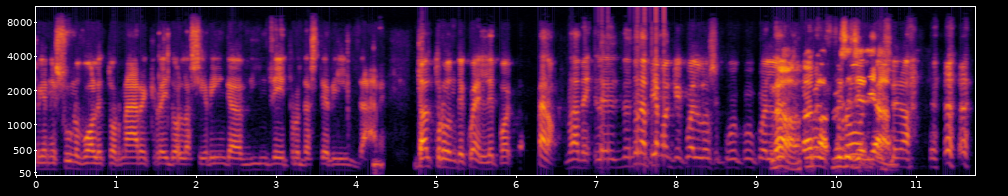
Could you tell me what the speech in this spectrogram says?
perché nessuno vuole tornare, credo, alla siringa in vetro da sterilizzare. D'altronde quelle poi, però vabbè, non abbiamo anche quello, quello no, quel no, fronte, se, no,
